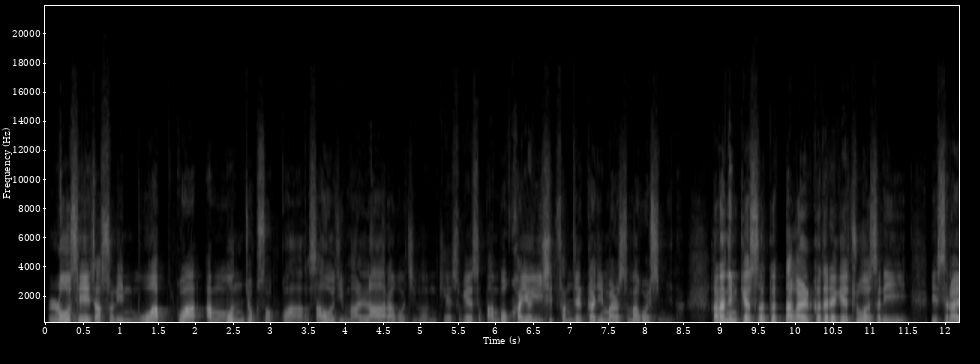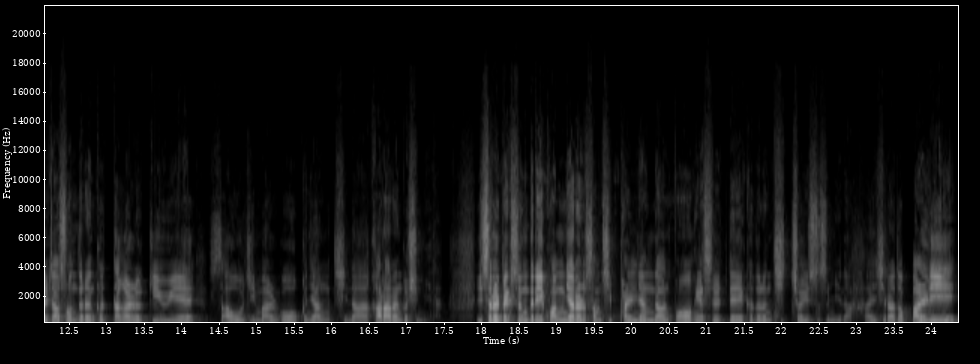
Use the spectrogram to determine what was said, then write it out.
롯의 자손인 모압과 암몬 족속과 싸우지 말라라고 지금 계속해서 반복하여 23절까지 말씀하고 있습니다. 하나님께서 그 땅을 그들에게 주었으니 이스라엘 자손들은 그 땅을 얻기 위해 싸우지 말고 그냥 지나가라는 것입니다. 이스라엘 백성들이 광야를 38년간 봉황했을 때 그들은 지쳐 있었습니다. 한시라도 빨리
